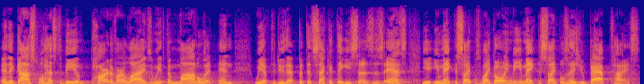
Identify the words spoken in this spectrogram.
And the gospel has to be a part of our lives, and we have to model it, and we have to do that. But the second thing he says is as you, you make disciples by going, but you make disciples as you baptize.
